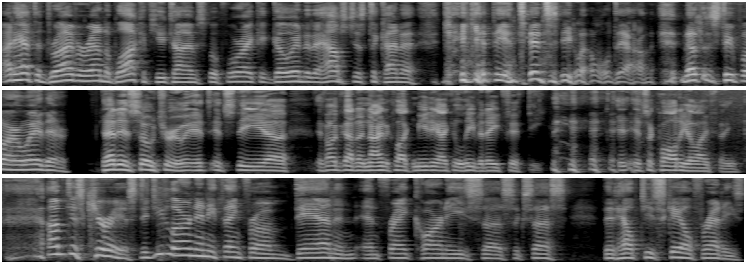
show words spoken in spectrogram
I'd have to drive around the block a few times before I could go into the house just to kind of get the intensity level down. Nothing's too far away there. That is so true. It, it's the uh, if I've got a nine o'clock meeting, I can leave at eight fifty. it, it's a quality of life thing. I'm just curious. Did you learn anything from Dan and and Frank Carney's uh, success that helped you scale Freddy's?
